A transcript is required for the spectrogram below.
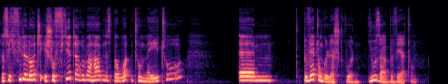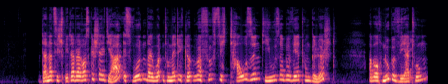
dass sich viele Leute echauffiert darüber haben, dass bei Rotten Tomato ähm, Bewertungen gelöscht wurden. User-Bewertungen. Und dann hat sich später herausgestellt, ja, es wurden bei Rotten Tomato, ich glaube, über 50.000 User-Bewertungen gelöscht, aber auch nur Bewertungen,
